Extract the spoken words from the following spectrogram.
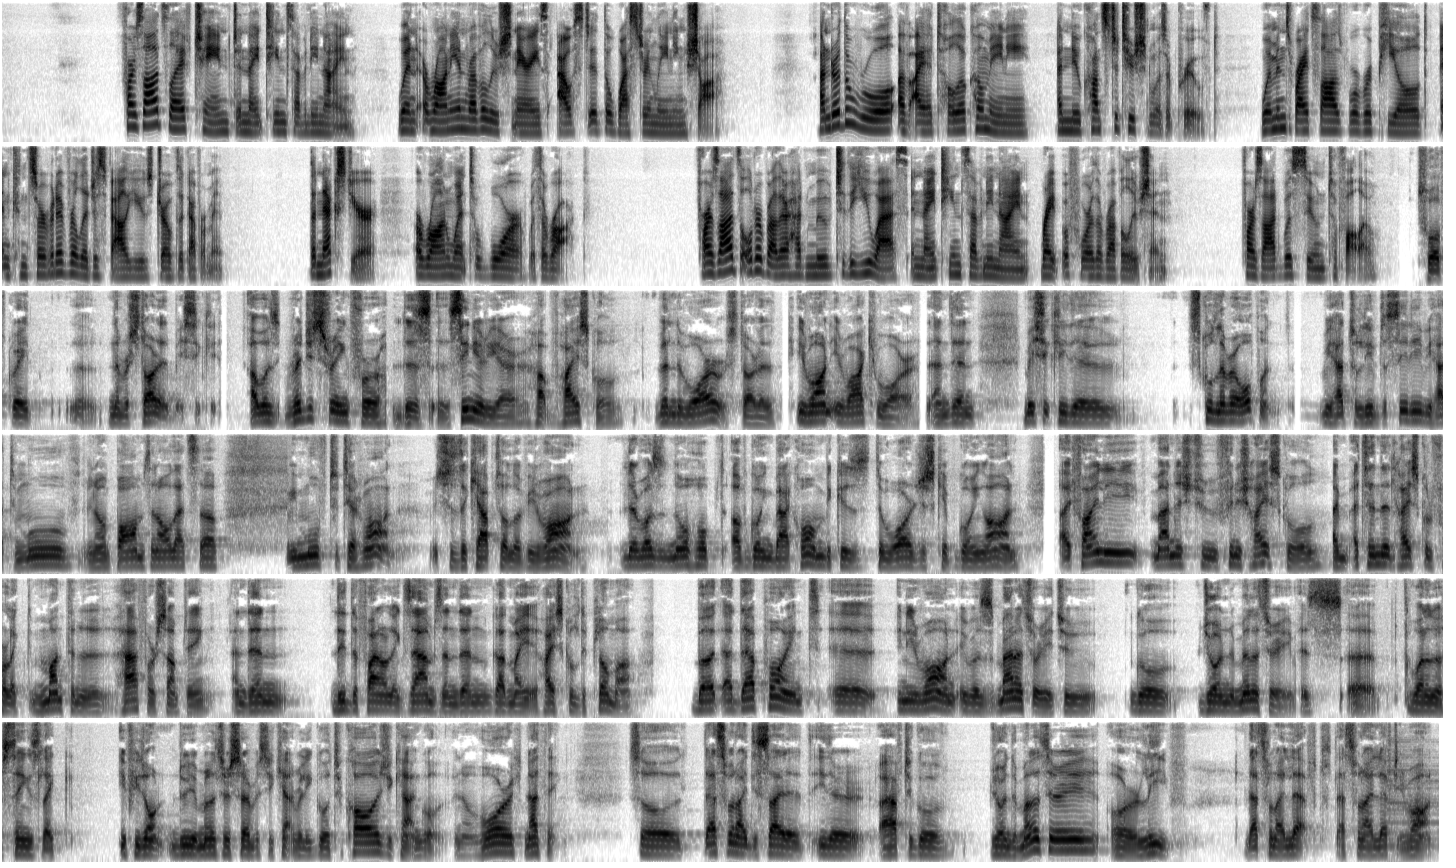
Farzad's life changed in 1979 when Iranian revolutionaries ousted the Western leaning Shah. Under the rule of Ayatollah Khomeini, a new constitution was approved. Women's rights laws were repealed, and conservative religious values drove the government. The next year, Iran went to war with Iraq. Farzad's older brother had moved to the U.S. in 1979, right before the revolution. Farzad was soon to follow. 12th grade uh, never started, basically. I was registering for this uh, senior year of high school when the war started, Iran-Iraq war. And then basically the school never opened. We had to leave the city, we had to move, you know, bombs and all that stuff. We moved to Tehran, which is the capital of Iran. There was no hope of going back home because the war just kept going on. I finally managed to finish high school. I attended high school for like a month and a half or something, and then did the final exams and then got my high school diploma. But at that point uh, in Iran, it was mandatory to go join the military. It's uh, one of those things like if you don't do your military service, you can't really go to college, you can't go, you know, work, nothing. So that's when I decided either I have to go join the military or leave. That's when I left. That's when I left Iran.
